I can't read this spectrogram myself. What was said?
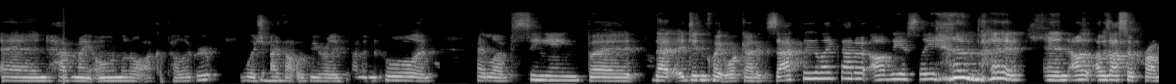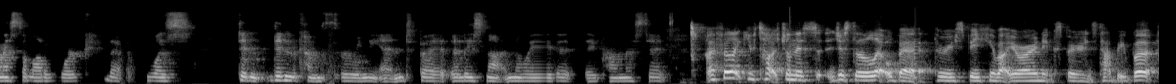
and have my own little a cappella group, which mm-hmm. I thought would be really fun and cool. And I loved singing, but that it didn't quite work out exactly like that, obviously. but and I, I was also promised a lot of work that was didn't didn't come through in the end but at least not in the way that they promised it i feel like you've touched on this just a little bit through speaking about your own experience tabby but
